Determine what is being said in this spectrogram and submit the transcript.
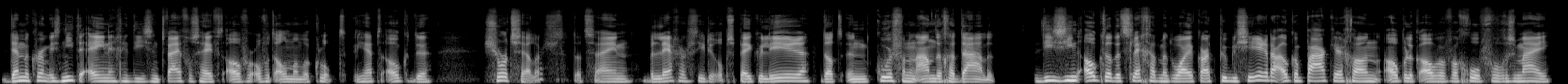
Democram is niet de enige die zijn twijfels heeft over of het allemaal wel klopt. Je hebt ook de shortsellers. Dat zijn beleggers die erop speculeren dat een koers van een aandeel gaat dalen. Die zien ook dat het slecht gaat met Wirecard. Publiceren daar ook een paar keer gewoon openlijk over van... Goh, volgens mij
